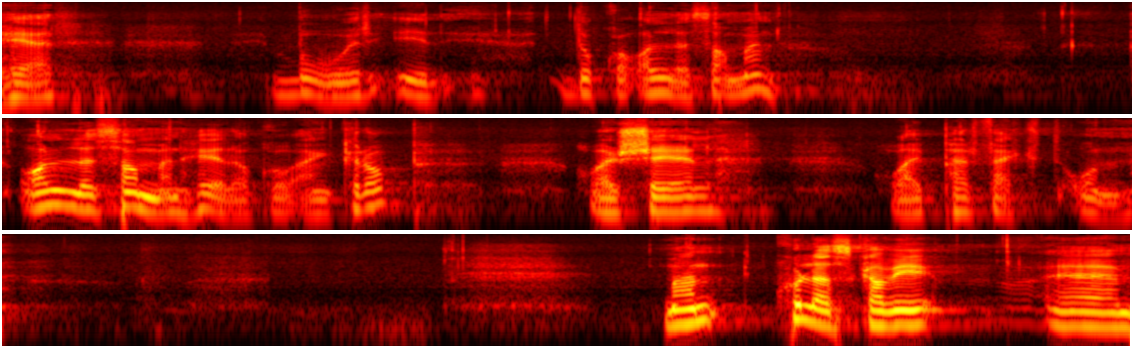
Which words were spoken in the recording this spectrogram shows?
her bor i dere alle sammen. Alle sammen har dere en kropp og en sjel og en perfekt ånd. Men hvordan skal vi eh,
